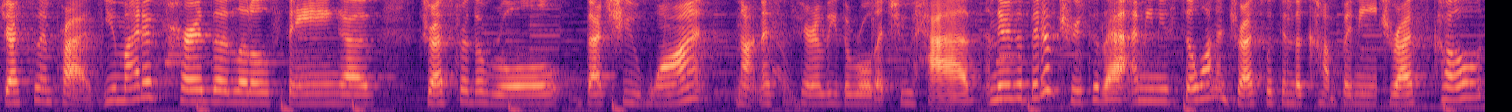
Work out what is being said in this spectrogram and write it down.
dress to impress. You might have heard the little saying of dress for the role that you want, not necessarily the role that you have. And there's a bit of truth to that. I mean, you still want to dress within the company dress code.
